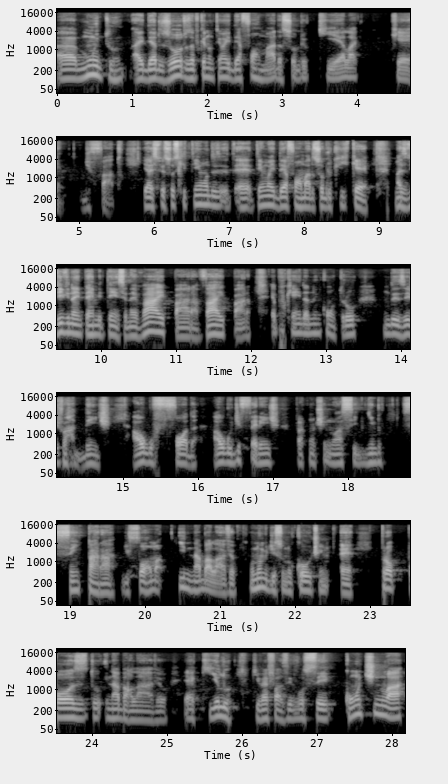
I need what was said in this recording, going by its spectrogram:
uh, muito a ideia dos outros é porque não tem uma ideia formada sobre o que ela quer de fato. E as pessoas que têm uma, é, têm uma ideia formada sobre o que quer, mas vive na intermitência, né? Vai, para, vai, para. É porque ainda não encontrou um desejo ardente, algo foda, algo diferente para continuar seguindo sem parar, de forma inabalável. O nome disso no coaching é propósito inabalável. É aquilo que vai fazer você continuar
